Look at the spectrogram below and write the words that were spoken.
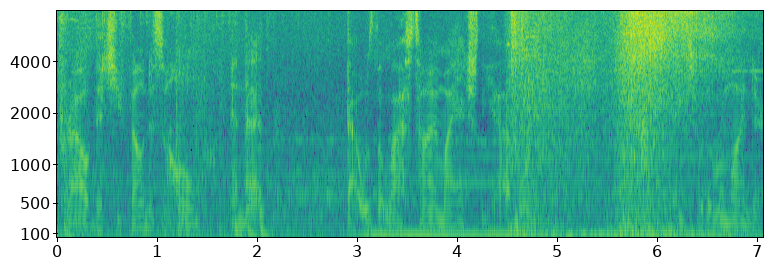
proud that she found us a home. And that... That was the last time I actually had one. Thanks for the reminder.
